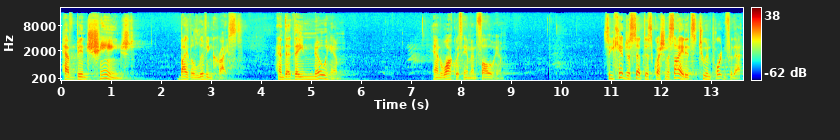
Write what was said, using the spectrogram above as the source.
have been changed by the living Christ and that they know him and walk with him and follow him. So you can't just set this question aside, it's too important for that.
